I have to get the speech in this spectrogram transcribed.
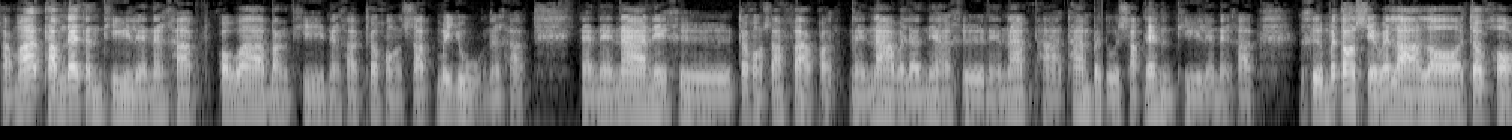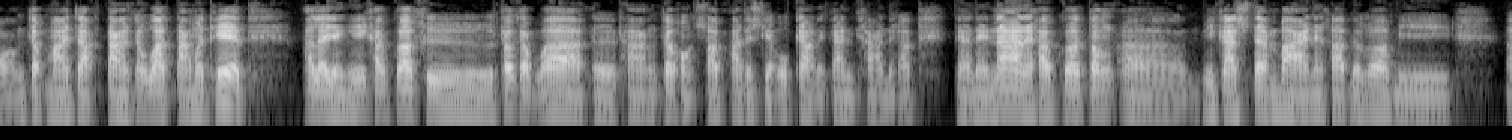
สามารถทำได้ทันทีเลยนะครับ เพราะว่าบางทีนะครับเจ้าของทรัพย์ไม่อยู่นะครับ แต่ในหน้านี่คือเจ้าของทรัพย์ฝากกับในหน้าไว้แล้วเนี่ยก็คือในหน้าพาท่านไปดูทรัพย์ได้ทันทีเลยนะครับ ก็คือไม่ต้องเสียเวลารอเจ้าของกลับมาจากต่างจังหวัดต่างประเทศ อะไรอย่างนี้ครับก็คือเท่ากับว่าเอ่อทางเจ้าของทรัพย์อาจจะเสียโอกาสในการขายนะครับ แต่ในหน้านะครับก็ต้องเอ่อมีการสแตนบายนะครับ แล้วก็มีเอ่อ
